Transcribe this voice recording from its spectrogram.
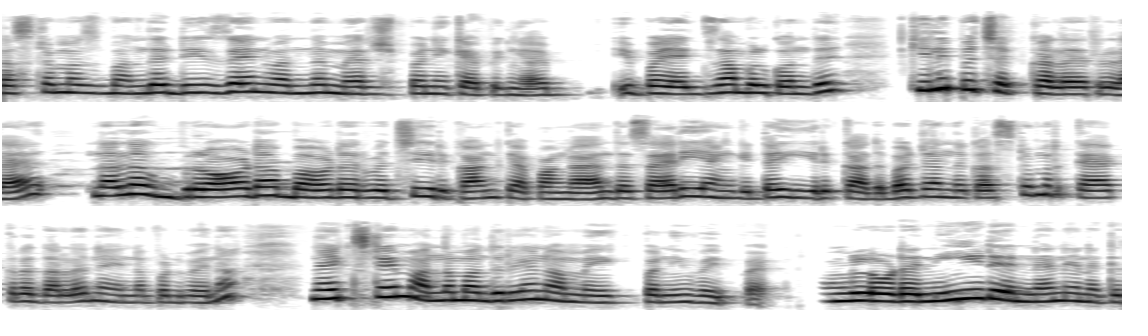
கஸ்டமர்ஸ் வந்து டிசைன் வந்து மெர்ஜ் பண்ணி கேட்பீங்க. இப்போ எக்ஸாம்பிளுக்கு வந்து கிளிப்பு செக் கலரில் நல்ல ப்ராடாக பார்டர் வச்சு இருக்கான்னு கேட்பாங்க. அந்த சாரீ என்கிட்ட இருக்காது. பட் அந்த கஸ்டமர் கேட்குறதால நான் என்ன பண்ணுவேன்னா நெக்ஸ்ட் டைம் அந்த மாதிரியும் நான் மேக் பண்ணி வைப்பேன். உங்களோட நீடு என்னன்னு எனக்கு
